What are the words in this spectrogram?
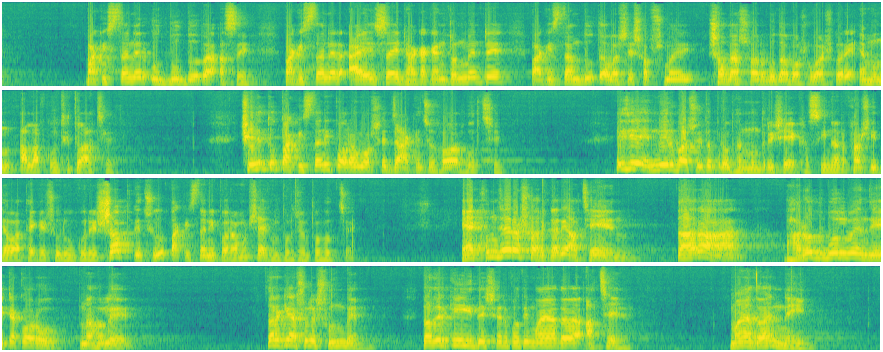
পাকিস্তানের উদ্বুদ্ধতা আছে। পাকিস্তানের আইএসআই ঢাকা ক্যান্টনমেন্টে পাকিস্তান দূতাবাসে সবসময় সদা সর্বদা বসবাস করে এমন আলাপ কথিত আছে। সেহেতু পাকিস্তানি পরামর্শে যা কিছু হওয়ার হচ্ছে। এই যে নির্বাসিত প্রধানমন্ত্রী শেখ হাসিনার ফাঁসি দেওয়া থেকে শুরু করে সবকিছু পাকিস্তানি পরামর্শে এখন পর্যন্ত হচ্ছে। এখন যারা সরকারে আছেন, তারা ভারত বলবেন যে এটা করো, না হলে তারা কি আসলে শুনবেন? তাদের কি এই দেশের প্রতি মায়া দয়া আছে? মায়া দয়া নেই।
